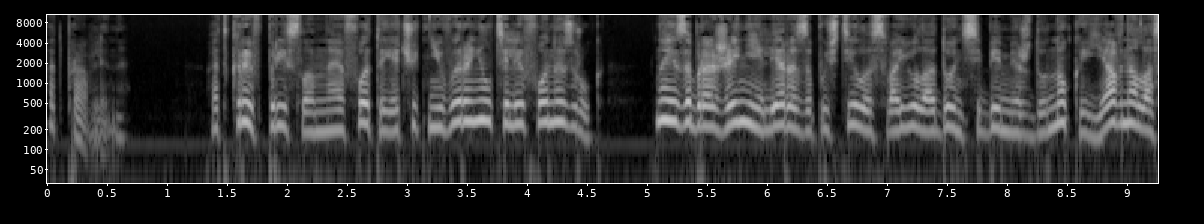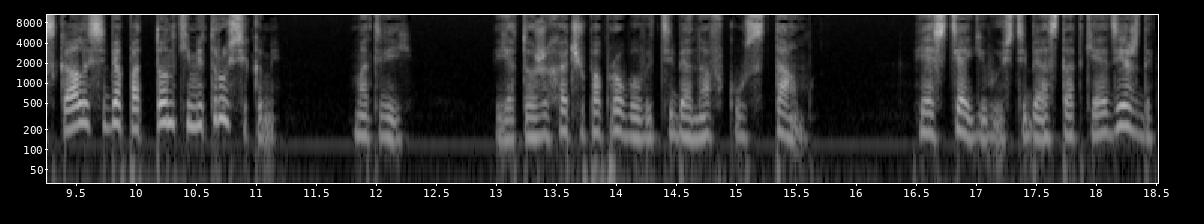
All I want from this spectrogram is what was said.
отправлена. Открыв присланное фото, я чуть не выронил телефон из рук. На изображении Лера запустила свою ладонь себе между ног и явно ласкала себя под тонкими трусиками. «Матвей, я тоже хочу попробовать тебя на вкус там». Я стягиваю с тебя остатки одежды,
